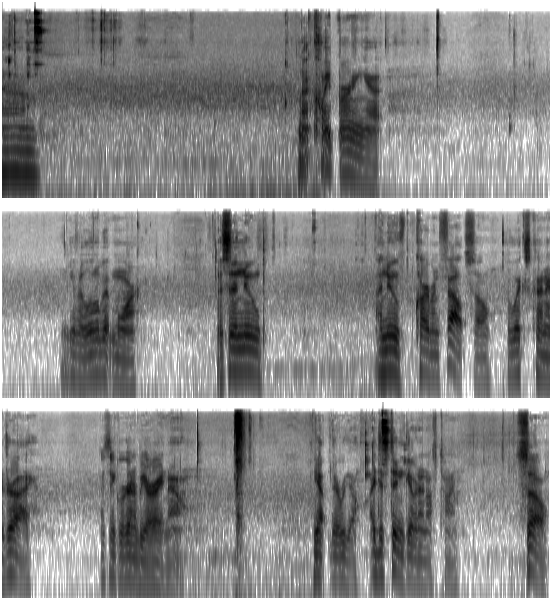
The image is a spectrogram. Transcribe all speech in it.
Um, not quite burning yet. Give it a little bit more. This is a new a new carbon felt, so the wick's kind of dry. I think we're going to be all right now. Yep, there we go. I just didn't give it enough time. So,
